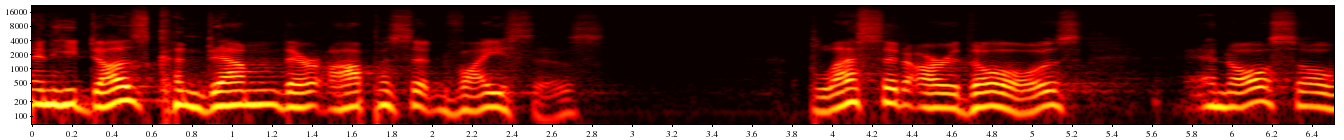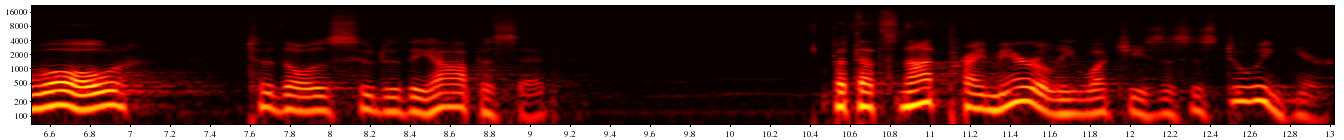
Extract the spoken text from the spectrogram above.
and he does condemn their opposite vices. Blessed are those, and also woe to those who do the opposite. But that's not primarily what Jesus is doing here.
